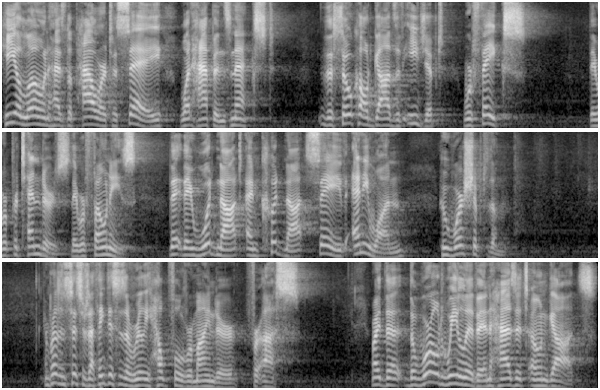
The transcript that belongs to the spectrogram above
He alone has the power to say what happens next. The so called gods of Egypt were fakes, they were pretenders, they were phonies. They, they would not and could not save anyone who worshiped them. And, brothers and sisters, I think this is a really helpful reminder for us. Right? The, the world we live in has its own gods.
